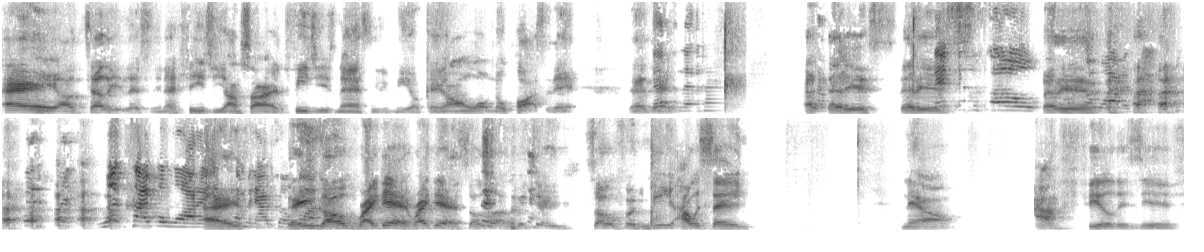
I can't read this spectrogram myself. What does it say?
Hey, I'll tell you, listen, that Fiji, I'm sorry, the Fiji is nasty to me, okay? I don't want no parts of that. That that, that, that is that is next episode. That is what type of water hey, is coming out? So there you go, right there, right there. So look, let me tell you. So for me, I would say now I feel as if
